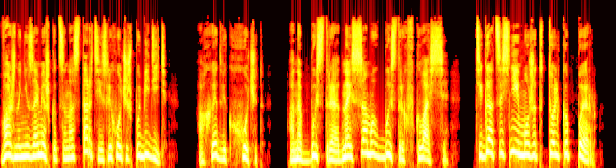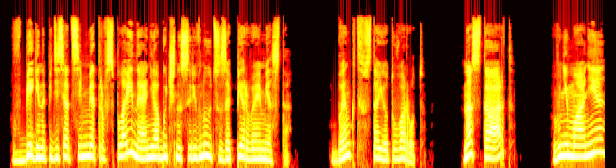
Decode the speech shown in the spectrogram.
Важно не замешкаться на старте, если хочешь победить. А Хедвиг хочет. Она быстрая, одна из самых быстрых в классе. Тягаться с ней может только Пер. В беге на 57 метров с половиной они обычно соревнуются за первое место. Бенгт встает у ворот. «На старт! Внимание!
